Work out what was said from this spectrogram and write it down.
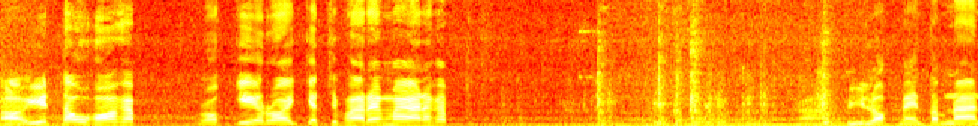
เอาอีเตาหอครับ ร็อกเกี้ร้อยเจ็ดสิบห้าแรงมานะครับพี่ล็อกในตำนาน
